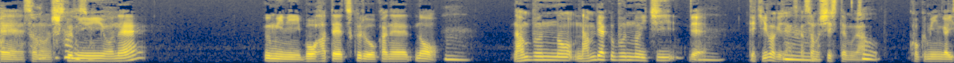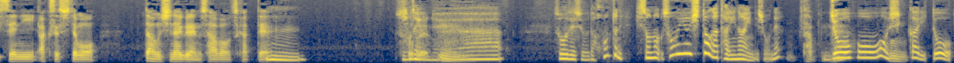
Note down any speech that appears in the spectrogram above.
えーその仕組みをね海に防波堤作るお金のうん。何分の何百分の1うでんできるわけじゃないですか、うんそのシステムが。国民が一斉にアクセスしてもダウンしないぐらいのサーバーを使って、うん。そうだよね。それうんそうですよ。だから本当に、その、そういう人が足りないんでしょうね。ね、情報をしっかりと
